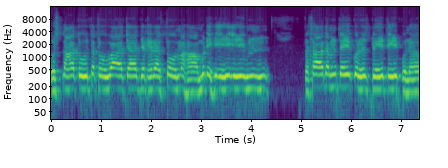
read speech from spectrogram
उष्णा तो तथोवाच जठरस्थो महामुनि प्रसादम ते कुरुस्वेति पुनः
